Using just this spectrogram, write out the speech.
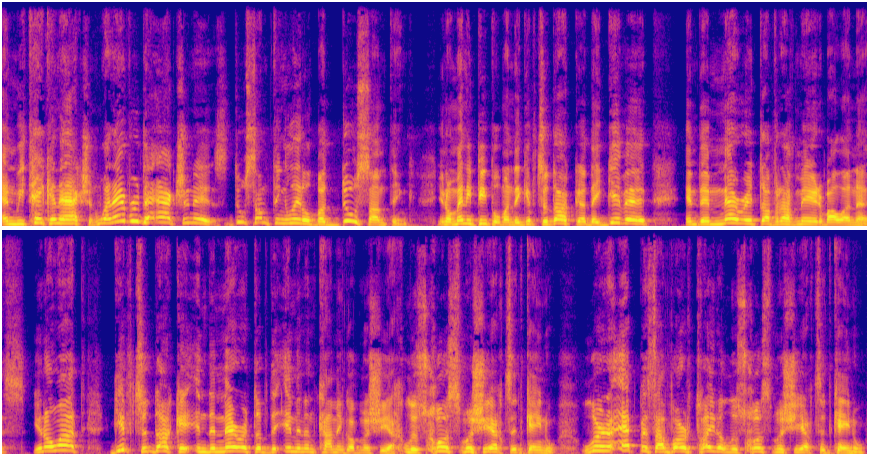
and we take an action, whatever the action is, do something little, but do something. You know, many people, when they give tzedakah, they give it in the merit of Rav Meir Baal Haness. You know what? Give tzedakah in the merit of the imminent coming of Mashiach. L'schus Mashiach tzedkenu. Learn epis avar l'schus Mashiach tzedkenu.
